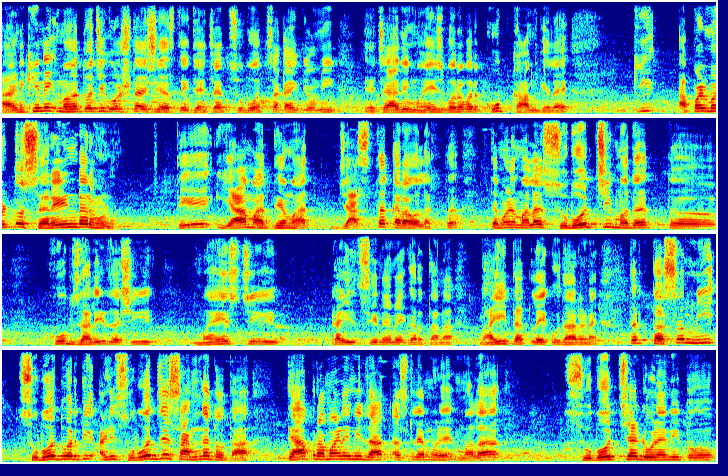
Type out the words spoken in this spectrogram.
आणखीन एक महत्त्वाची गोष्ट अशी असते ज्याच्यात सुबोधचा काय किंवा मी ह्याच्या आधी महेशबरोबर खूप काम केलं आहे की आपण म्हणतो सरेंडर होणं. ते या माध्यमात जास्त करावं लागतं. त्यामुळे मला सुबोधची मदत खूप झाली. जशी महेशची काही सिनेमे करताना भाई त्यातलं एक उदाहरण आहे. तर तसं मी सुबोधवरती आणि सुबोध जे सांगत होता त्याप्रमाणे मी जात असल्यामुळे मला सुबोधच्या डोळ्यांनी तो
